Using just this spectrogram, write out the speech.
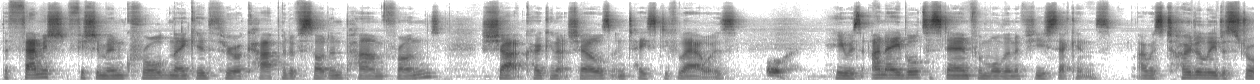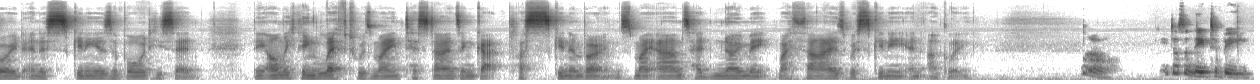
The famished fisherman crawled naked through a carpet of sodden palm fronds, sharp coconut shells, and tasty flowers. He was unable to stand for more than a few seconds. I was totally destroyed and as skinny as a board, he said. The only thing left was my intestines and gut, plus skin and bones. My arms had no meat. My thighs were skinny and ugly. oh, he doesn't need to be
